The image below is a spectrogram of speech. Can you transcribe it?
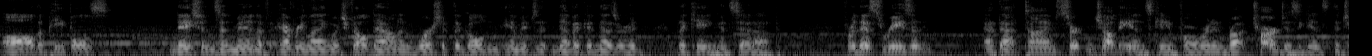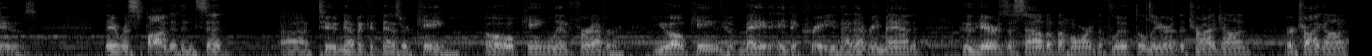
all the peoples Nations and men of every language fell down and worshipped the golden image that Nebuchadnezzar had, the king had set up. For this reason, at that time, certain Chaldeans came forward and brought charges against the Jews. They responded and said uh, to Nebuchadnezzar, King, O king, live forever. You, O king, have made a decree that every man who hears the sound of the horn, the flute, the lyre, the trigon, or trigon,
